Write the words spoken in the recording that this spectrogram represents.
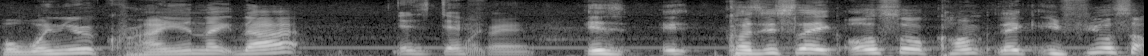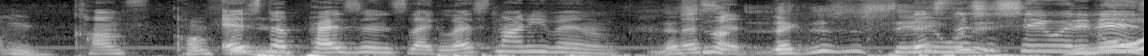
But when you're crying like that, It's different. is it, cause it's like also, com- like, you feel something Comf- comfort it's you. the presence. Like, let's not even. Let's listen. not, like, this is say Let's, what let's it- just say what it know?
